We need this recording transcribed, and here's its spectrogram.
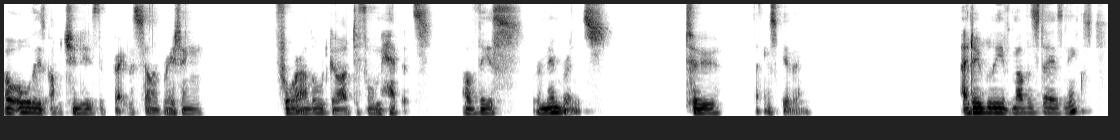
are all these opportunities to practice celebrating for our Lord God to form habits of this remembrance to Thanksgiving. I do believe Mother's Day is next.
